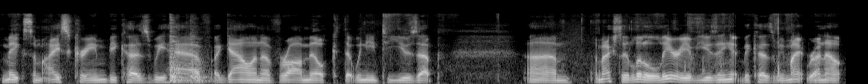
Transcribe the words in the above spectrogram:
make some ice cream because we have a gallon of raw milk that we need to use up. Um, I'm actually a little leery of using it because we might run out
